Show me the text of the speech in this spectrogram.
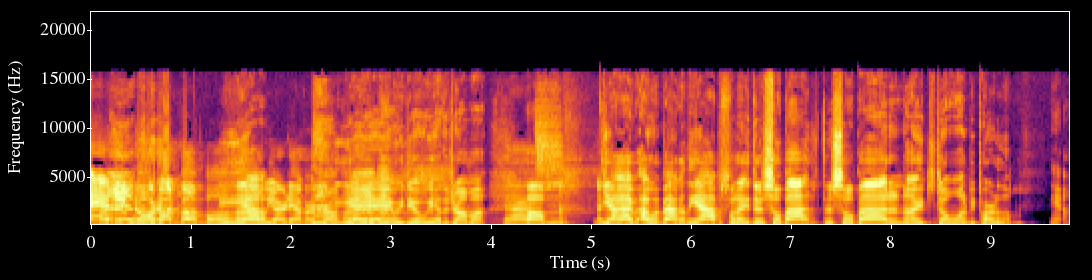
and ignored on Bumble. Yeah. Oh, we already have our drama. Yeah, yeah, yeah. We do. We had the drama. That's- um, yeah, I, I went back on the apps, but I, they're so bad. They're so bad, and I don't want to be part of them. Yeah,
